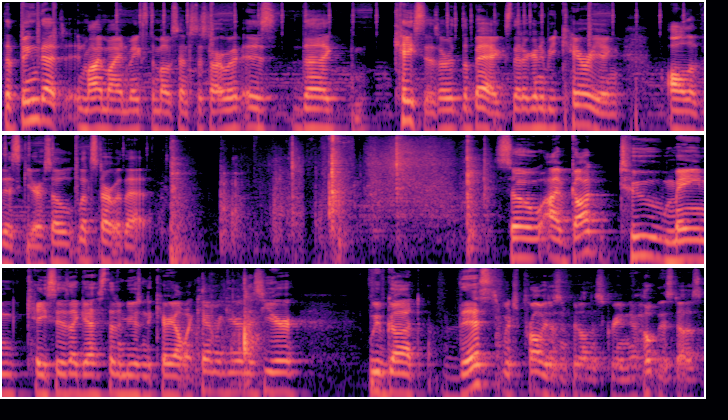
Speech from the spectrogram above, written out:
the thing that in my mind makes the most sense to start with is the cases or the bags that are gonna be carrying all of this gear. So let's start with that. So I've got two main cases, I guess, that I'm using to carry out my camera gear this year. We've got this, which probably doesn't fit on the screen. I hope this does,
